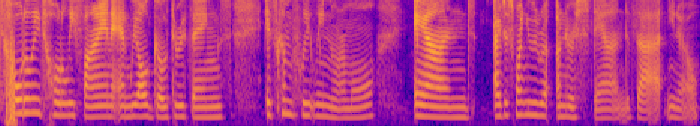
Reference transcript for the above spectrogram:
totally, totally fine. And we all go through things, it's completely normal. And I just want you to understand that, you know,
